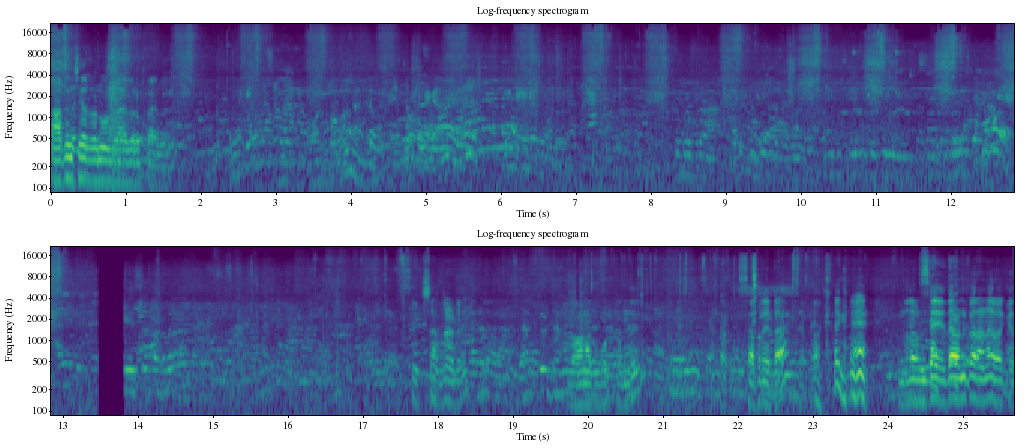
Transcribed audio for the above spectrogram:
కాటన్ చీర రెండు వందల యాభై రూపాయలు. సిక్స్ హండ్రెడ్ లోనకు పుట్టుంది. సపరేటా ఓకే ఇందులో ఉంటే ఇదే అనుకోరానా ఓకే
